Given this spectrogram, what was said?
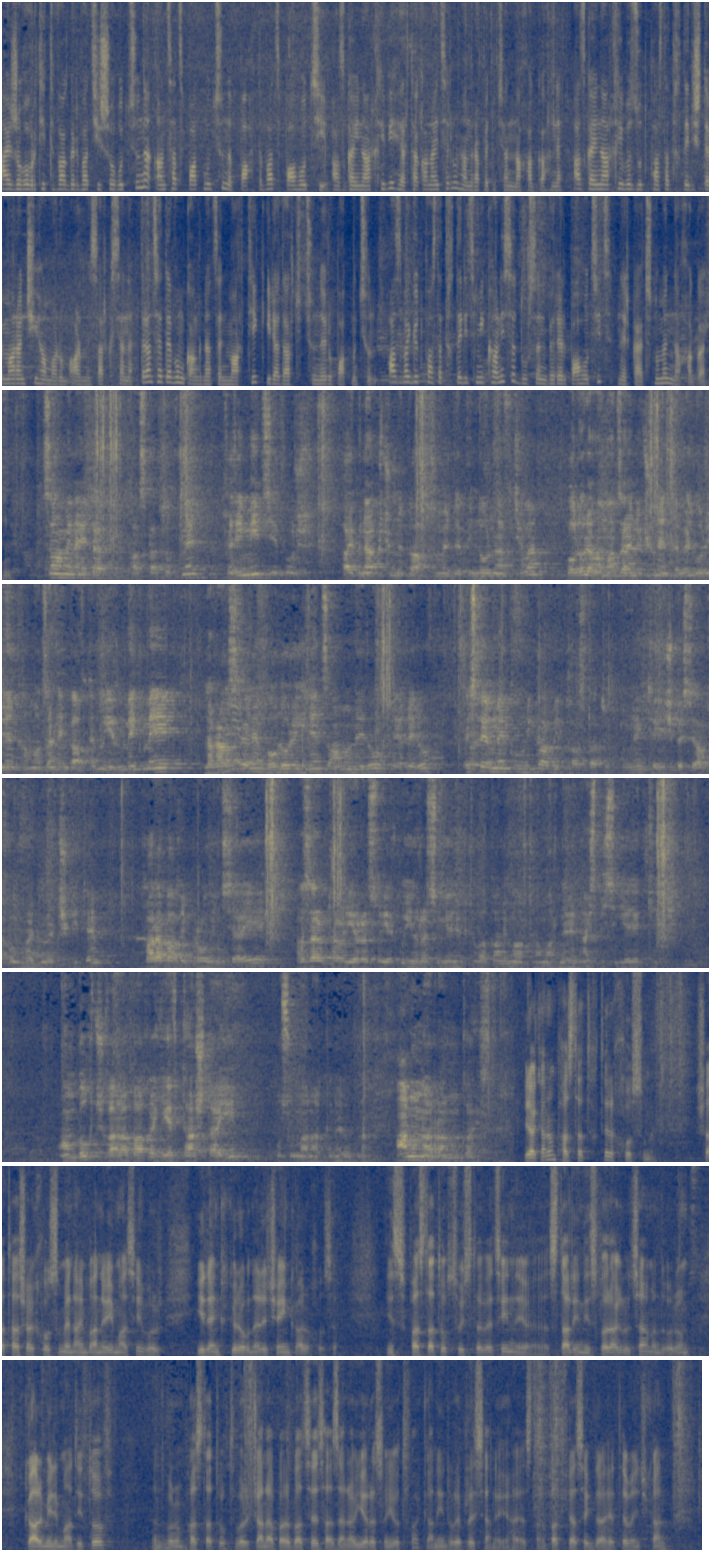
Հայ ժողովրդի թվագրված հիշողությունը անցած պատմությունը պահտված պահոցի ազգային արխիվի հերթական այցելուն հանրապետության նախագահն է։ Ազգային արխիվը զուտ փաստաթղթերի շտեմարան չի համարում Արմեն Սարգսյանը։ Դրանց հետևում կանգնած են մարդիկ, իրադարձություններ ու պատմություն։ Ազվագյուտ փաստաթղթերից մի քանիսը դուրս են բերել պահոցից, ներկայացնում են նախագահին։ Սա ամենահետաքրքիր փաստաթղթն է Ղրիմից, երբ որ հայ բնակչությունը գաղթում էր դեպի նոր Նախճիվան, բոլորը համաձայնություն են տվել, որ իրենք համաձայն են գաղթելու եւ մեկ-մեկ լրացվել են բոլորը իրենց անուններով, տեղերով։ Այստեղ մենք ունիկալ մի փաստաթուղթ ունենք, թե ինչպես է արխիվում հայտնվել, չգիտեմ, Ղարաբաղի պրովինցիայի 1832-33 թվականի մարտհամարներ են, այսպիսի 3 քիչ։ Ամբողջ Ղարաբաղը եւ Դաշտային մուսուլմանակներով անուն առանուն կա այստեղ։ Իրականում փաստաթղթերը խոսում են։ Շատ հաշվակ խոսում են այն բաների մասին, որ իրենք գրողները չէին կարող խոսել։ Ինձ փաստաթուղթ ցույց տվեցին Ստալինի ստորագրությամբ, ընդ որում կարմիր մատիտով, ընդ որում փաստաթուղթ, որ ճանապարհ բացեց 1937 թվականին ռեպրեսիաների Հայաստան։ Պատկերացեք դրա հետևը ինչքան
